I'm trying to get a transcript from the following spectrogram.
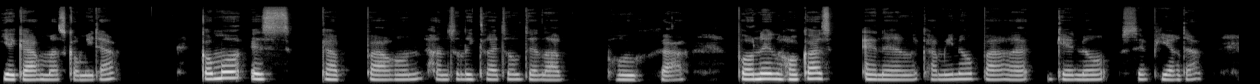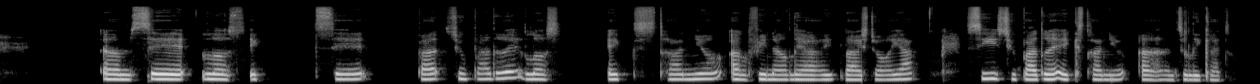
llegar más comida. ¿Cómo escaparon Hansel y Gretel de la bruja? Ponen rocas en el camino para que no se pierdan. su padre los extrañó al final de la historia. Sí, su padre extrañó a Hansel y Gretel.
